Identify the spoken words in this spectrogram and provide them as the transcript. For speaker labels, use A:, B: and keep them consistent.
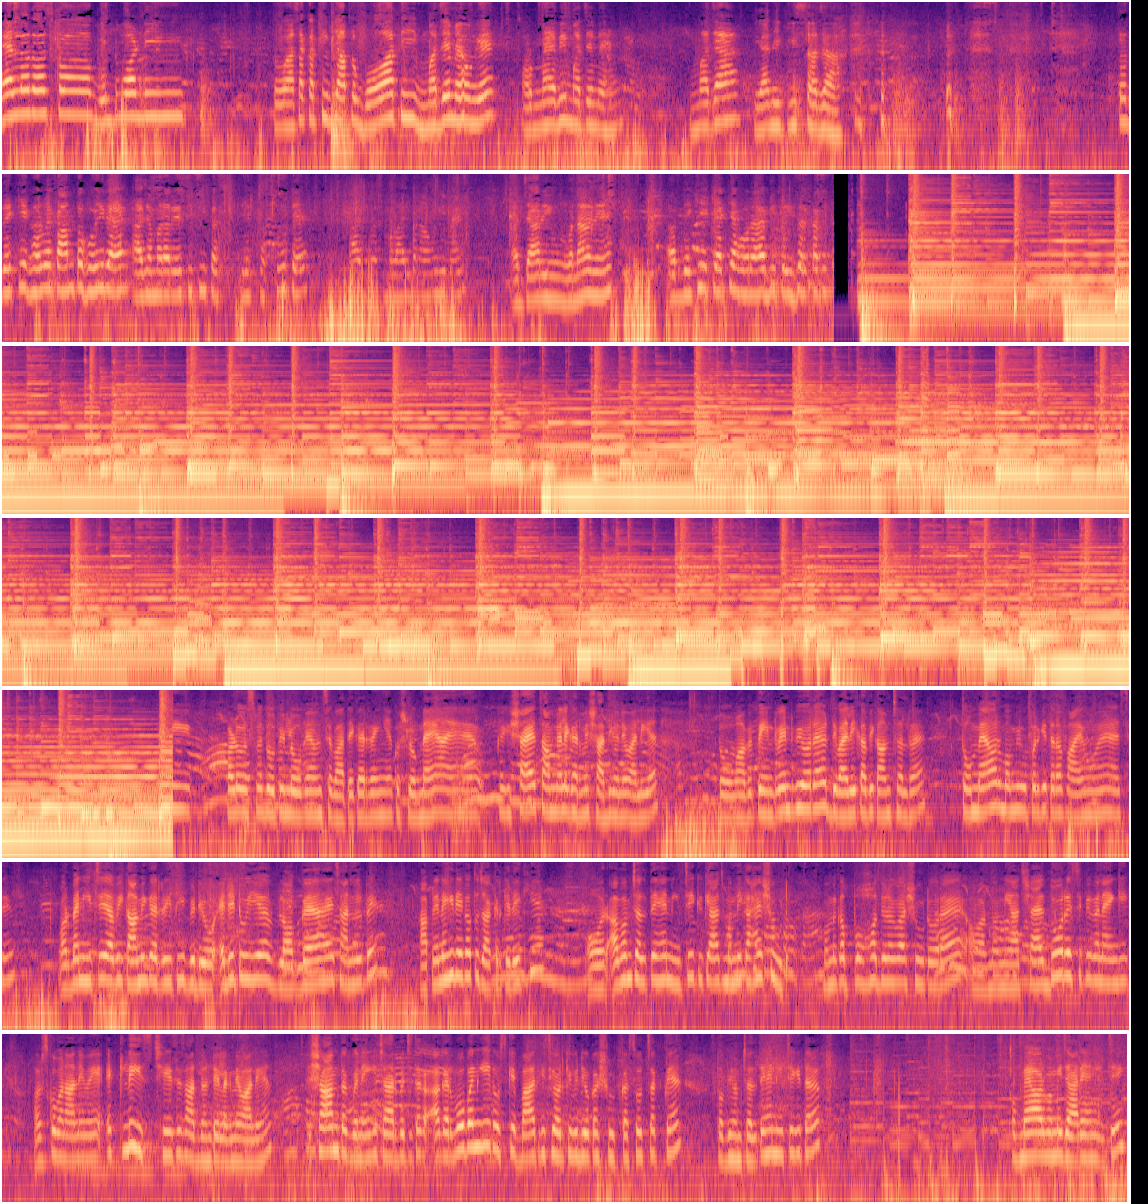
A: Hello दोस्तों. Good morning तो आशा करती हूँ कि आप लोग बहुत ही मज़े में होंगे और मैं भी मज़े में हूँ। मज़ा यानी कि सजा। तो देखिए, घर में काम तो हो ही रहा है। आज हमारा रेसिपी का एक शूट है। आज बस मलाई बनाऊँगी मैं। आज जा रही हूँ बनाने। अब देखिए क्या क्या हो रहा है अभी तो इधर का भी
B: में दो तीन लोग हैं, उनसे बातें कर रही हैं, कुछ लोग नए आए हैं, क्योंकि शायद सामने वाले घर में शादी होने वाली है तो वहाँ पे पेंट वेंट भी हो रहा है और दिवाली का भी काम चल रहा है। तो मैं और मम्मी ऊपर की तरफ़ आए हुए हैं ऐसे। और मैं नीचे अभी काम ही कर रही थी वीडियो एडिट हुई है व्लॉग गया है चैनल पे। आपने नहीं देखा तो जा के देखिए। और अब हम चलते हैं नीचे, क्योंकि आज मम्मी का है शूट मम्मी का बहुत दिनों के बाद शूट हो रहा है और मम्मी आज शायद दो रेसिपी बनाएँगी। और उसको बनाने में एटलीस्ट छः से सात घंटे लगने वाले हैं। शाम तक बनेगी, चार बजे तक। अगर वो बन गई तो उसके बाद किसी और की वीडियो का शूट का सोच सकते हैं। तो अभी हम चलते हैं नीचे की तरफ़। और मैं और मम्मी जा रहे हैं नीचे।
